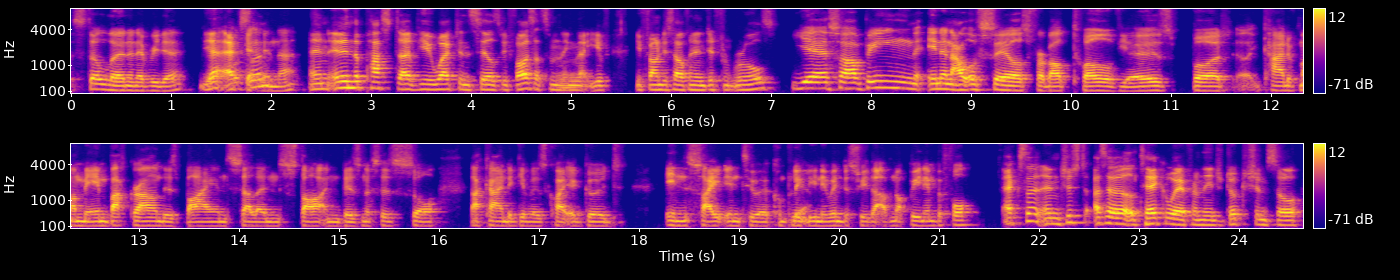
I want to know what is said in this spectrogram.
still learning every day. Yeah, excellent. In that. And, and in the past, have you worked in sales before? Is that something that you've you found yourself in in different roles? Yeah, so I've been in and out of sales for about twelve years, but kind of my main background is buying, selling, starting businesses. So that kind of gives us quite a good insight into a completely yeah. new industry that I've not been in before. Excellent. And just as a little takeaway from the introduction, so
